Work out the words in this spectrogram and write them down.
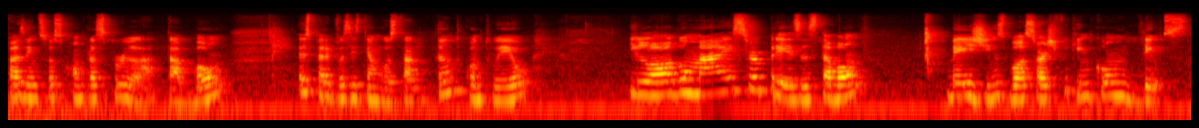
fazendo suas compras por lá, tá bom? Eu espero que vocês tenham gostado tanto quanto eu. E logo mais surpresas, tá bom? Beijinhos, boa sorte, fiquem com Deus.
